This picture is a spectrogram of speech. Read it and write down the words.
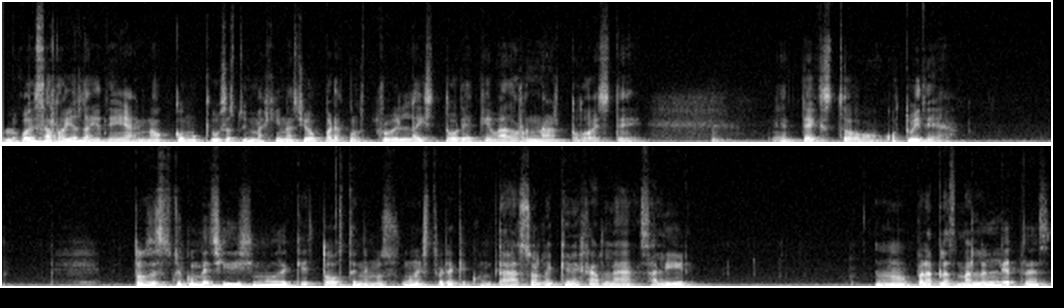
luego desarrollas la idea, ¿no? Como que usas tu imaginación para construir la historia que va a adornar todo este eh, texto o tu idea. Entonces estoy convencidísimo de que todos tenemos una historia que contar, solo hay que dejarla salir, ¿no? Para plasmarla en letras.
